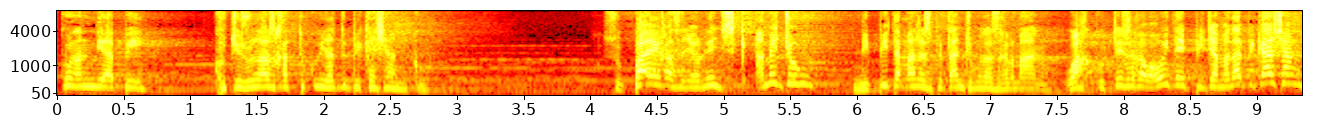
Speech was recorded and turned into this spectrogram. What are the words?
kunandiapi, kuchirunasga tukuy la dupi kashanku. Su paiga, señor Ninchik, amichun, ni pita más respetancho munas hermano. Huascutisga wawita y pijamadapi kashan,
